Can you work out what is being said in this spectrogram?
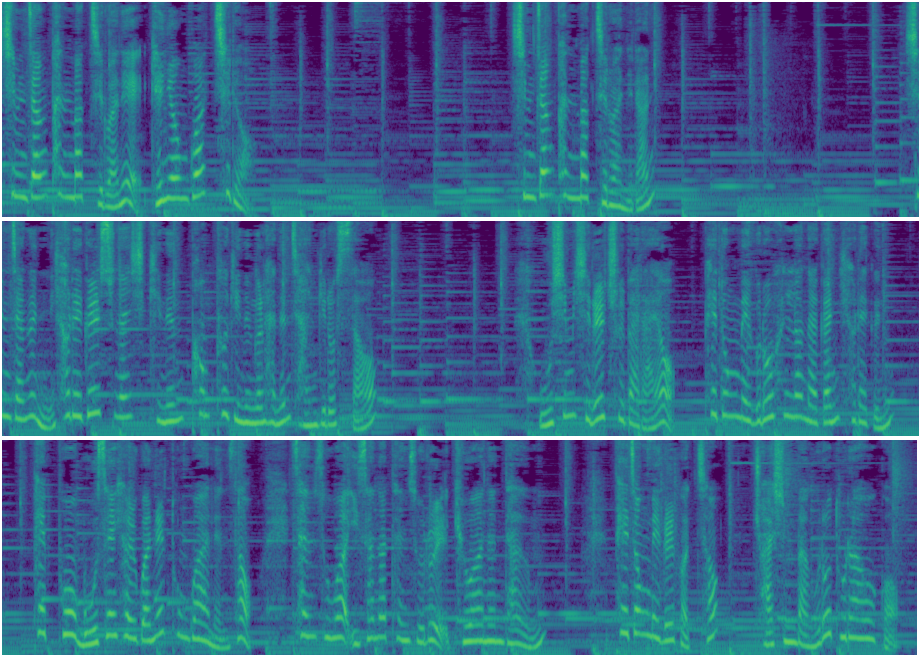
심장 판막 질환의 개념과 치료. 심장 판막 질환이란 심장은 혈액을 순환시키는 펌프 기능을 하는 장기로서 우심실을 출발하여 폐동맥으로 흘러나간 혈액은 폐포 모세혈관을 통과하면서 산소와 이산화탄소를 교환한 다음 폐정맥을 거쳐 좌심방으로 돌아오고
